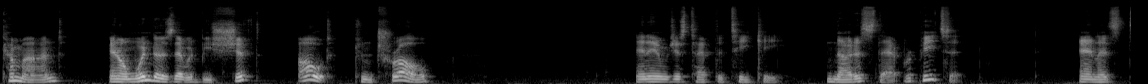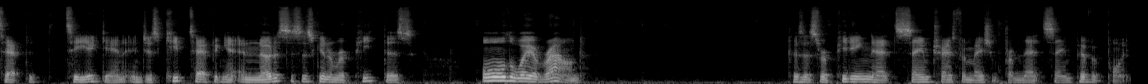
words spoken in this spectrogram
command, and on Windows that would be shift, alt, control, and then we just tap the T key. Notice that repeats it. And let's tap the T again and just keep tapping it. And notice this is going to repeat this all the way around because it's repeating that same transformation from that same pivot point.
